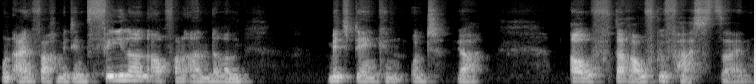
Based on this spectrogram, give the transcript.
und einfach mit den Fehlern auch von anderen mitdenken und ja, auf, darauf gefasst sein.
